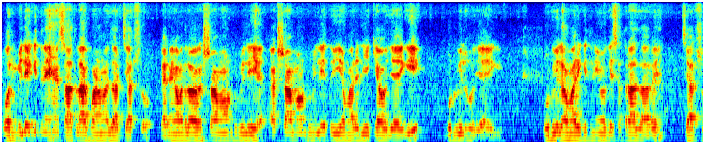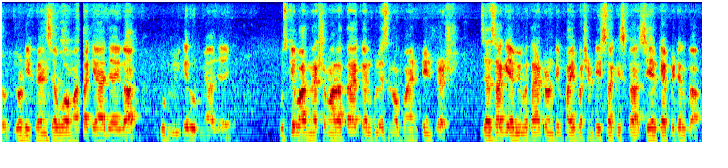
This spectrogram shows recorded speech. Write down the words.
और मिले कितने हैं? सात लाख बानवे हज़ार चार सौ। कहने का मतलब एक्स्ट्रा अमाउंट मिली है। एक्स्ट्रा अमाउंट मिली है तो ये हमारे लिए क्या हो जाएगी? गुडविल हो जाएगी। गुडविल हमारी कितनी होगी? सत्रह हज़ार चार सौ। जो डिफरेंस है वो हमारा क्या आ जाएगा? गुडविल के रूप में आ जाएगा। उसके बाद नेक्स्ट हमारा आता है कैलकुलेशन ऑफ़ माइनॉरिटी इंटरेस्ट जैसा कि अभी बताया ट्वेंटी फाइव परसेंट हिस्सा किसका? शेयर कैपिटल का।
